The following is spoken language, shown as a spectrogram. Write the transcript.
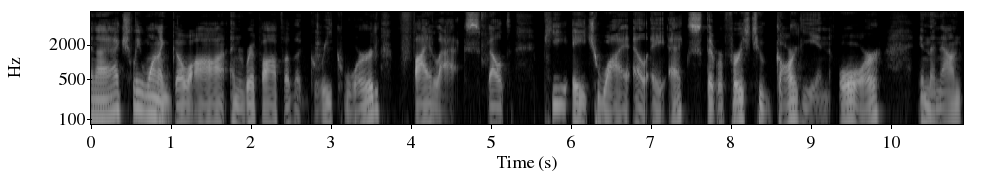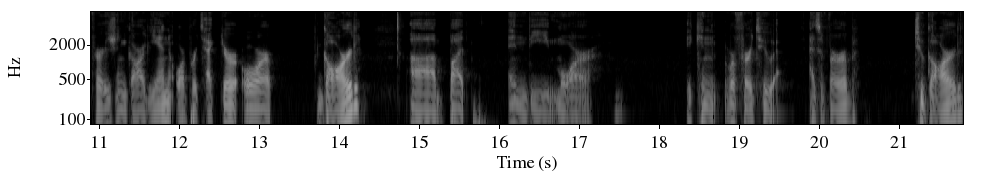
And I actually want to go on and rip off of a Greek word, phylax, spelt P H Y L A X, that refers to guardian, or in the noun version, guardian or protector or guard. Uh, but in the more it can refer to as a verb to guard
